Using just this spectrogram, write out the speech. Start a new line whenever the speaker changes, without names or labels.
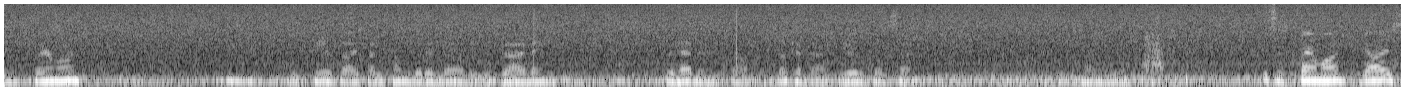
in Claremont. It feels like Alhamdulillah that you're driving to heaven inshallah. Look at that beautiful sight. This is Claremont guys.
